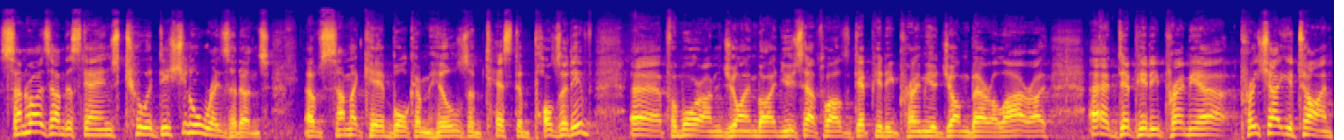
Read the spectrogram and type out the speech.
Sunrise understands two additional residents of Summit Care Baulkham Hills have tested positive. Uh, for more, I'm joined by New South Wales Deputy Premier John Barilaro. Uh, Deputy Premier, appreciate your time.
